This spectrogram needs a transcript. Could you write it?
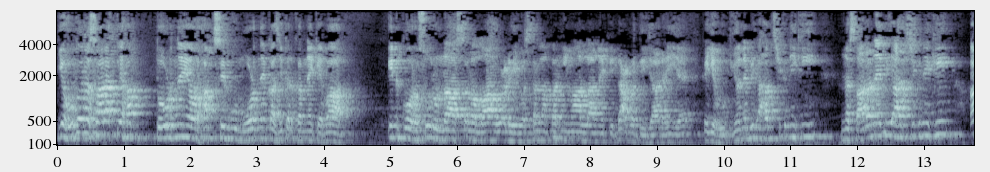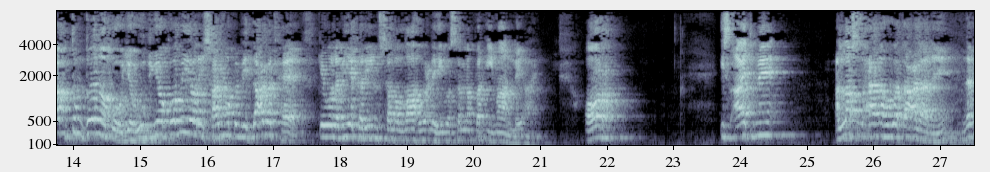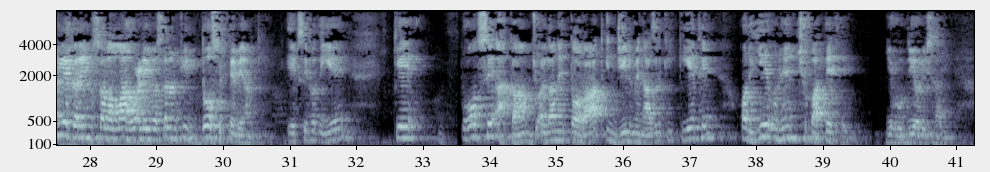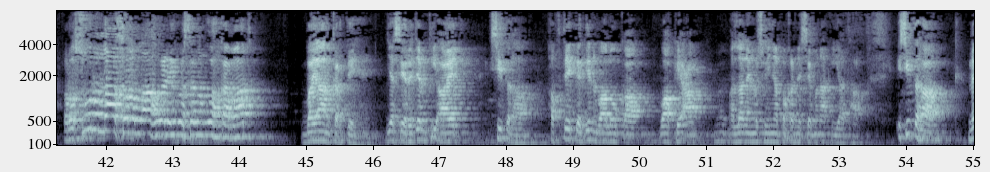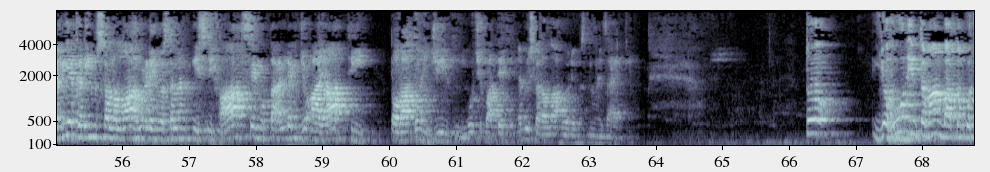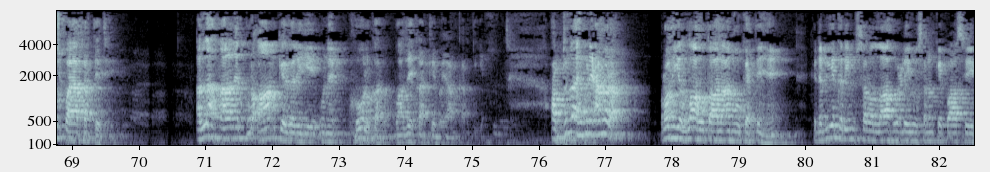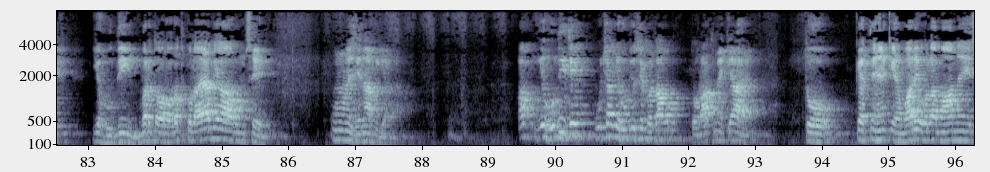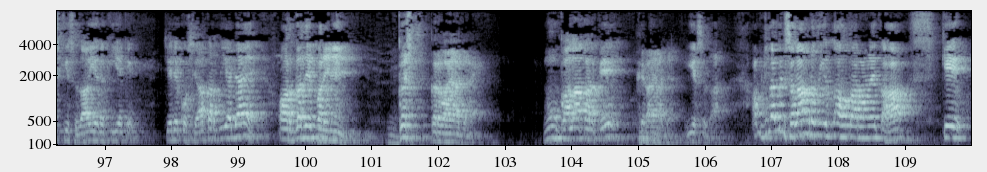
یہود و نصارہ کے حق توڑنے اور حق سے منہ موڑنے کا ذکر کرنے کے بعد ان کو رسول اللہ صلی اللہ علیہ وسلم پر ایمان لانے کی دعوت دی جا رہی ہے کہ یہودیوں نے بھی عہد شکنی کی، نصارہ نے بھی عہد شکنی کی۔ اب تم دونوں کو، یہودیوں کو بھی اور عیسائیوں کو بھی دعوت ہے کہ وہ نبی کریم صلی اللہ علیہ وسلم پر ایمان لے آئیں۔ اور اس آیت میں اللہ سبحانہ ہوا تعالی نے نبی کریم صلی اللہ علیہ وسلم کی دو صفتیں بیان کی۔ ایک صفت یہ کہ بہت سے احکام جو اللہ نے تورات، انجیل میں نازل کیے تھے اور یہ انہیں چھپاتے تھے، یہودی اور عیسائی۔ رسول اللہ صلی اللہ علیہ وسلم وہ احکامات بیان کرتے ہیں، جیسے رجب کی آیت، اسی طرح ہفتے کے دن والوں کا واقعہ۔ اللہ نے مچھلیاں پکڑنے سے منع کیا تھا۔ اسی طرح نبی کریم صلی اللہ علیہ وسلم کی صفات سے متعلق جو آیات تھی تورات و انجیل کی، وہ چھپاتے تھے۔ نبی صلی اللہ علیہ وسلم نے ظاہر کی تو یہود ان تمام باتوں کو چھپایا کرتے تھے۔ اللہ تعالیٰ نے قرآن کے ذریعے انہیں کھول کر واضح کر کے بیان کر دیا۔ عبداللہ ابن عمر رضی اللہ تعالیٰ عنہ کہتے ہیں کہ نبی کریم صلی اللہ علیہ وسلم کے پاس ایک یہودی مرد اور عورت کو لایا گیا اور ان سے انہوں نے زنا کیا۔ تھا اب یہودی تھے، پوچھا یہودی سے بتاؤ، تو رات میں کیا ہے؟ تو کہتے ہیں کہ ہمارے علماء نے اس کی سزا یہ رکھی ہے کہ چہرے کو سیاہ کر دیا جائے اور گدے پر انہیں گشت کروایا جائے۔ منہ کالا کر کے پھرایا جائے، یہ سزا ہے۔ اب بن سلام رضی اللہ تعالیٰ نے کہا کہ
